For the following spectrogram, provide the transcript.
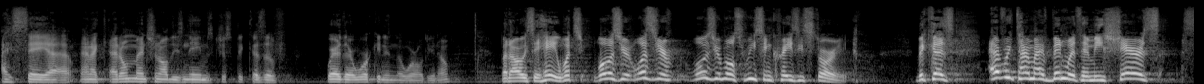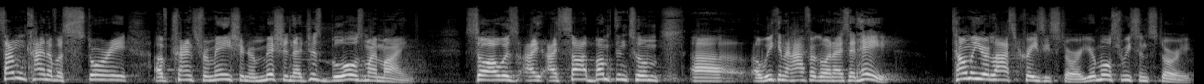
I say, uh, and I, I, don't mention all these names just because of where they're working in the world, you know. But I always say, hey, what's, what, was your, what's your, what was your most recent crazy story? because every time I've been with him, he shares some kind of a story of transformation or mission that just blows my mind. So I was, I, I saw, bumped into him uh, a week and a half ago, and I said, hey, tell me your last crazy story, your most recent story.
